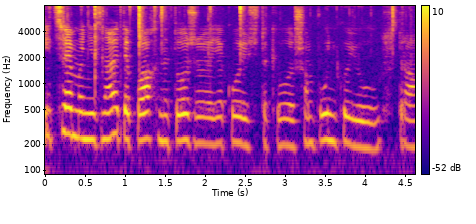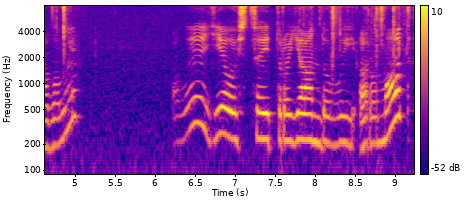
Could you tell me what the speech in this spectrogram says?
І це мені, знаєте, пахне теж якоюсь такою шампунькою з травами. Але є ось цей трояндовий аромат,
